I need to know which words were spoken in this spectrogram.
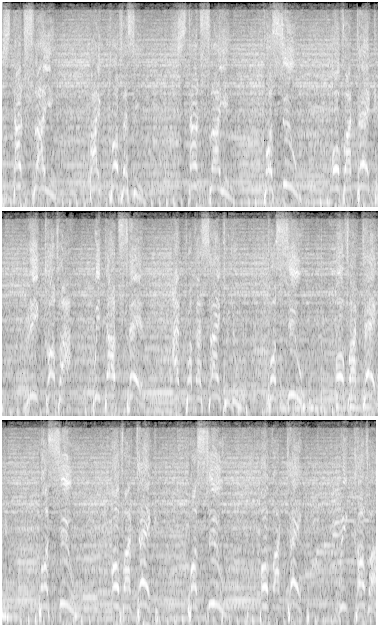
start flying. By prophecy, start flying. Pursue, overtake, recover without fail. I prophesy to you. Pursue, overtake, pursue, overtake, pursue, overtake, recover.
